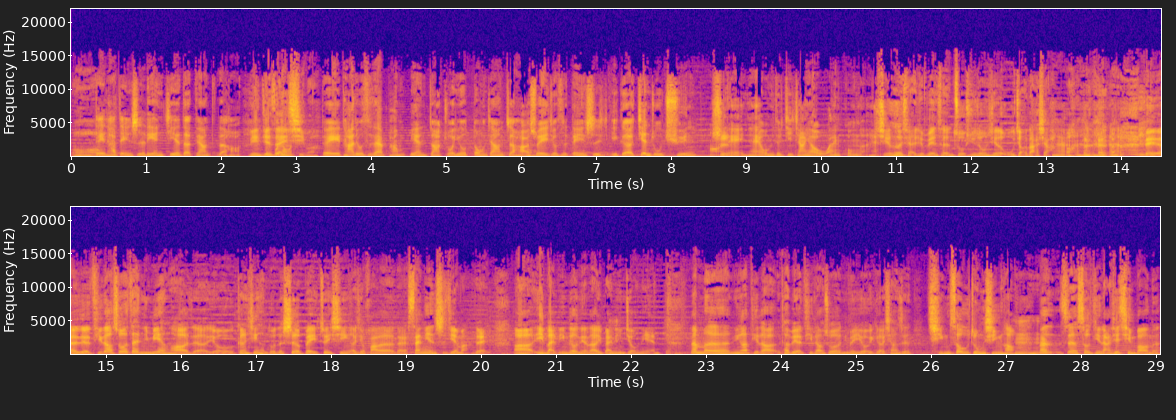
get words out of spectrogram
哦，对，它等于是连接的这样子的哈，连接在一起嘛？对，它就是在旁边这样左右栋这样子哈，所以就是等于是一个建筑群啊。是，对，我们就即将要完工了，结合起来就变成左训中心的五角大厦啊。对，而且提到说在里面哈，这有更新很多的设备，最新，而且花了大概三年时间嘛，对，啊，一百零六年到一百零九年。那么您刚提到特别有提到说，你们有一个像是情搜中心哈，嗯那这。收集哪些情报呢？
